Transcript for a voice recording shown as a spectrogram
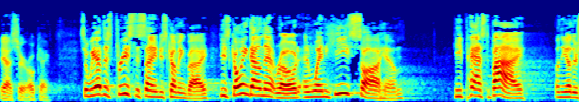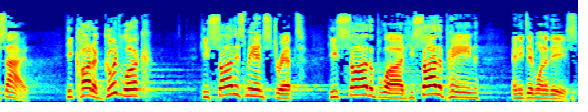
Yeah, sure, okay. So we have this priest assigned who's coming by. He's going down that road, and when he saw him, he passed by on the other side. He caught a good look. He saw this man stripped. He saw the blood. He saw the pain, and he did one of these.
